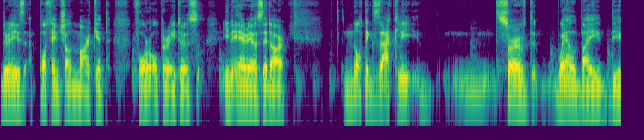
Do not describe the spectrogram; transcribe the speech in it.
there is a potential market for operators in areas that are not exactly served well by the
